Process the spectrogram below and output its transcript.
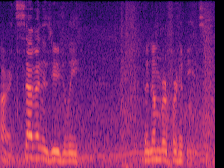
Alright, seven is usually the number for hippies.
